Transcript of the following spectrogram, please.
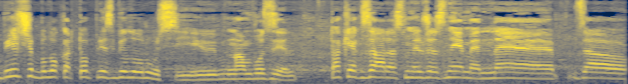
Більше було картоплі з Білорусі. Нам возили. Так як зараз ми вже з ними не за.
